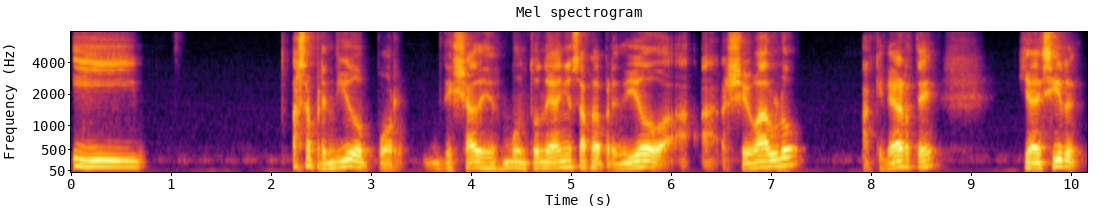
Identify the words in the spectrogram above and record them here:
y has aprendido por, de ya desde un montón de años, has aprendido a, a llevarlo, a quererte y a decir,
